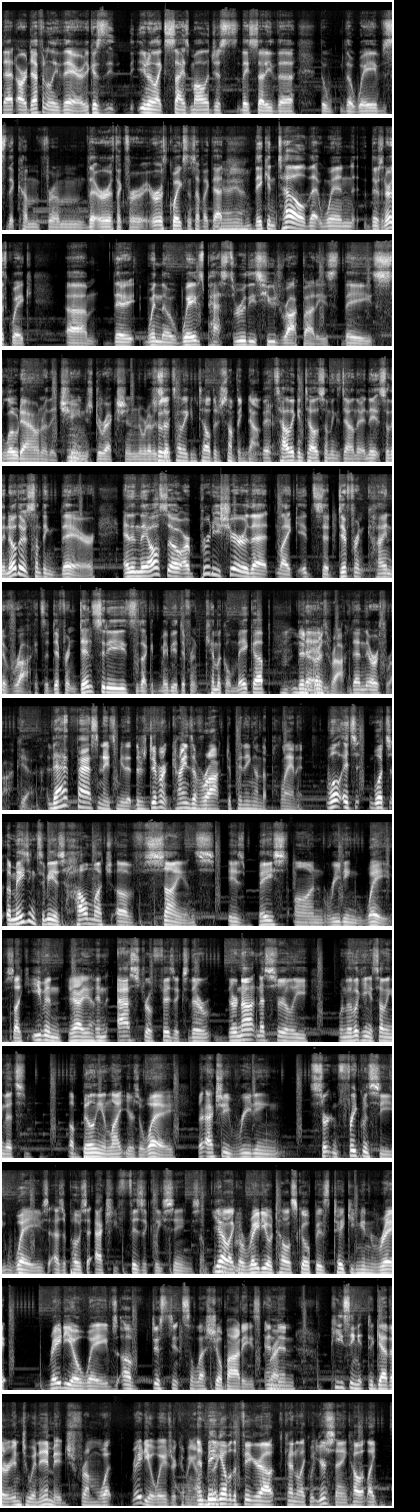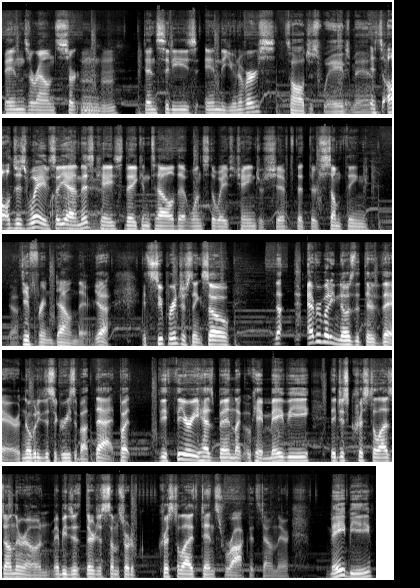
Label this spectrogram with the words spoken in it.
that are definitely there because you know like seismologists they study the the, the waves that come from the earth like for earthquakes and stuff like that Yeah, yeah. they can tell that when there's an earthquake um, they when the waves pass through these huge rock bodies they slow down or they change direction or whatever So that's how they can tell there's something down there. that's how they can tell something's down there, and they, so they know there's something there, and then they also are pretty sure that like it's a different kind of rock. It's a different density. It's like maybe a different chemical makeup Mm, than Earth rock. Than the Earth rock, yeah. That fascinates me that there's different kinds of rock depending on the planet. Well, it's what's amazing to me is how much of science is based on reading waves. Like even Yeah, yeah. in astrophysics, they're they're not necessarily when they're looking at something that's a billion light years away, they're actually reading certain frequency waves as opposed to actually physically seeing something. Yeah, like a mm-hmm. radio telescope is taking in ra- radio waves of distant celestial bodies and Right. then piecing it together into an image from what radio waves are coming out. and being Like, able to figure out kind of like what you're saying, how it like bends around certain Mm-hmm. densities in the universe. It's all just waves, man. It's all just waves. So yeah, in this case, they can tell that once the waves change or shift, that there's something Yeah. different down there. yeah, it's super interesting. So not, everybody knows that they're there. Nobody disagrees about that, but. The theory has been like, okay, maybe they just crystallized on their own. Maybe just, they're just some sort of crystallized dense rock that's down there. Maybe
